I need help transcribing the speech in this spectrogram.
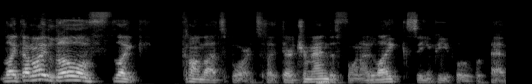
like, and I love like combat sports. Like, they're tremendous fun. I like seeing people uh,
